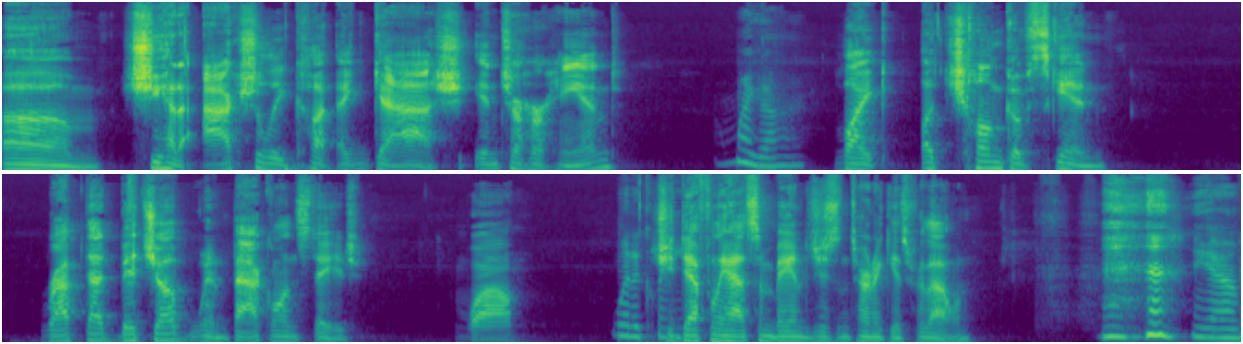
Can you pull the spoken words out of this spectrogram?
um, she had actually cut a gash into her hand, oh my god. like a chunk of skin. Wrapped that bitch up, went back on stage. Wow. What a queen. She definitely had some bandages and tourniquets for that one. yeah.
